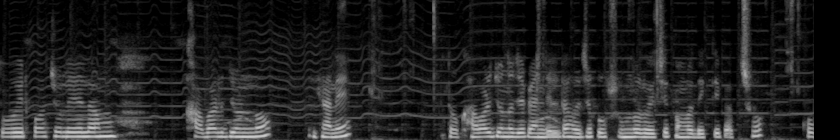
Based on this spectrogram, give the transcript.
তো এরপর চলে এলাম খাবার জন্য এখানে। তো খাওয়ার জন্য যে প্যান্ডেলটা হয়েছে খুব সুন্দর হয়েছে, তোমরা দেখতে পাচ্ছ। খুব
